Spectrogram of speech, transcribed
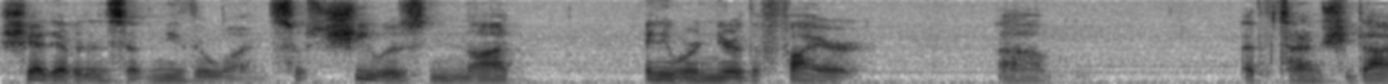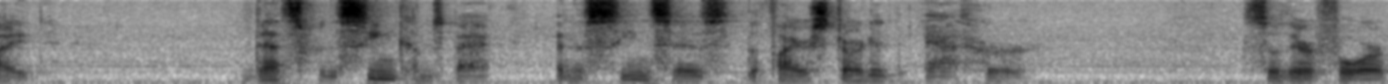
She had evidence of neither one. So she was not anywhere near the fire um, at the time she died. That's where the scene comes back, and the scene says the fire started at her. So therefore,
